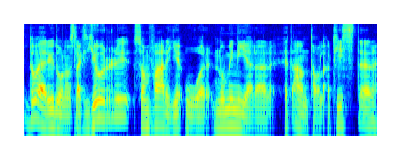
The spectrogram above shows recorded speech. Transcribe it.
då är det ju då någon slags jury som varje år nominerar ett antal artister.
